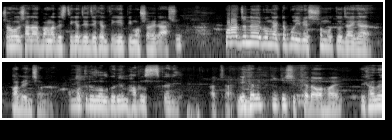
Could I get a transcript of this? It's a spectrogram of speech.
সহ সারা বাংলাদেশ থেকে যে যেখান থেকে ইতিমশাহেরা আসুক পড়ার জন্য এবং একটা পরিবেশ সম্মত জায়গা পাবে ইনশাল্লাহ মোহাম্মদ রেজাল করিম হাফেজকারী আচ্ছা এখানে কি কি শিক্ষা দেওয়া হয়? এখানে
